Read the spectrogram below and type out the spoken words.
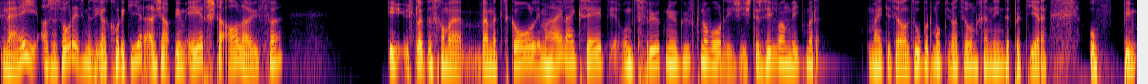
Nein, also sorry, jetzt muss ich korrigieren. Er ist ja beim ersten Anläufen, ich, ich glaube, das kann man, wenn man das Goal im Highlight sieht und es früh genug aufgenommen wurde, ist, ist der Silvan Wittmer, man hätte es ja als Supermotivation können interpretieren auf beim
